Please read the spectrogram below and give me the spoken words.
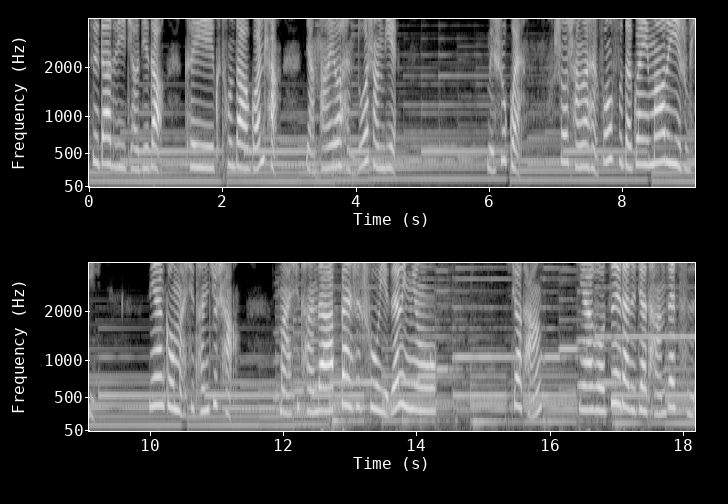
最大的一条街道，可以通到广场。两旁有很多商店、美术馆，收藏了很丰富的关于猫的艺术品。尼尔狗马戏团剧场，马戏团的办事处也在里面哦。教堂，尼尔狗最大的教堂在此。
